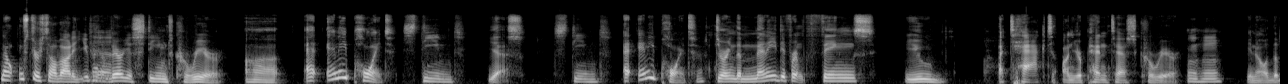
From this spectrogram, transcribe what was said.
now, Mr. Salvati, you've had a very esteemed career. Uh, at any point, Steamed, yes, steamed. at any point during the many different things you attacked on your pen test career, Mm-hmm. you know, the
